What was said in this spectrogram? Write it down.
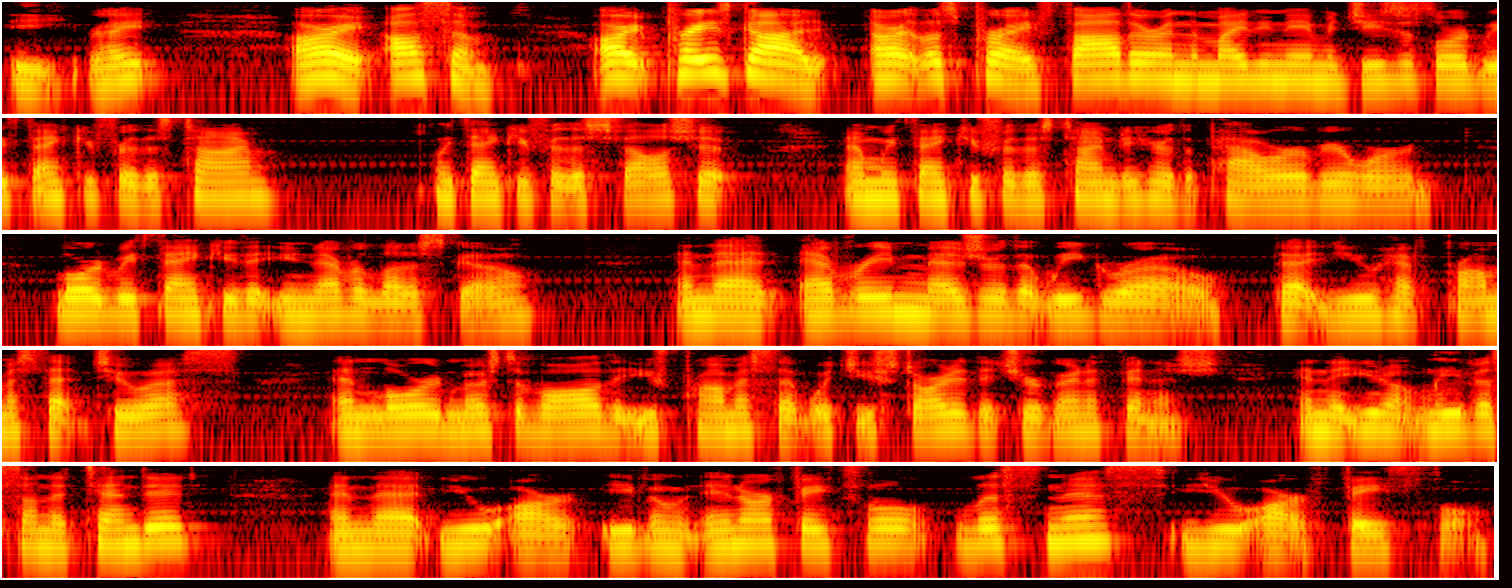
E, right? All right. Awesome. All right. Praise God. All right. Let's pray. Father, in the mighty name of Jesus, Lord, we thank you for this time. We thank you for this fellowship. And we thank you for this time to hear the power of your word. Lord, we thank you that you never let us go and that every measure that we grow, that you have promised that to us. And Lord, most of all, that you've promised that what you started, that you're going to finish and that you don't leave us unattended, and that you are, even in our faithfulness, you are faithful.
